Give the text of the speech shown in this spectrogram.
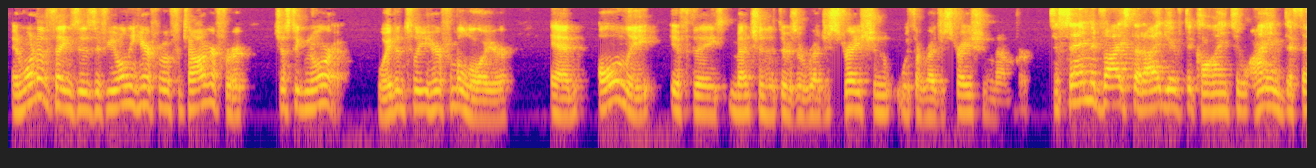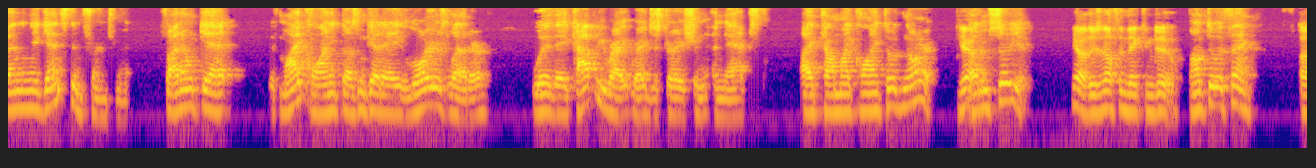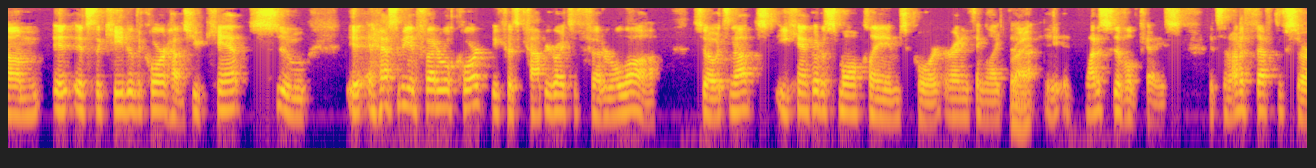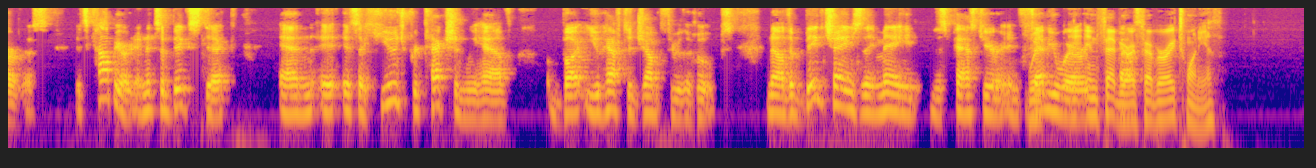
And one of the things is if you only hear from a photographer, just ignore it. Wait until you hear from a lawyer, and only if they mention that there's a registration with a registration number. It's the same advice that I give to clients who I am defending against infringement. If I don't get, if my client doesn't get a lawyer's letter with a copyright registration annexed, I tell my client to ignore it. Yeah. Let him sue you. Yeah, there's nothing they can do. Don't do a thing. Um, it, it's the key to the courthouse. You can't sue. It, it has to be in federal court because copyright's a federal law. So it's not you can't go to small claims court or anything like that. Right. It's not a civil case. It's not a theft of service. It's copyright, and it's a big stick, and it's a huge protection we have. But you have to jump through the hoops. Now, the big change they made this past year in February, in February, February twentieth,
